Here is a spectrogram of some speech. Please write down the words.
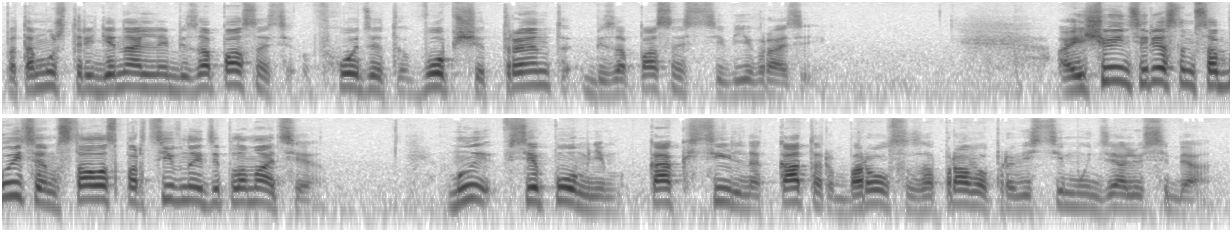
потому что региональная безопасность входит в общий тренд безопасности в Евразии. А еще интересным событием стала спортивная дипломатия. Мы все помним, как сильно Катар боролся за право провести мундиаль у себя –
